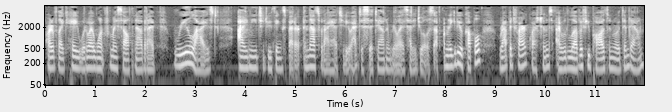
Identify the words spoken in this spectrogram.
part of like hey what do i want for myself now that i've realized i need to do things better? And that's what i had to do. I had to sit down and realize how to do all this stuff. I'm going to give you a couple rapid fire questions. I would love if you paused and wrote them down.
